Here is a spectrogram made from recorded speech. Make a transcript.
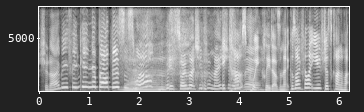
should I be thinking about this as well? It's so much information. It comes out there. quickly, doesn't it? Because I feel like you've just kind of like,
